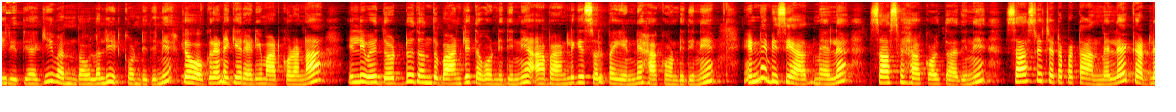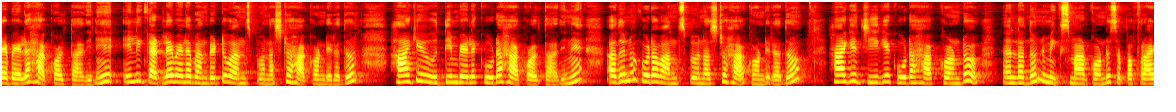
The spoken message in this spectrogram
ಈ ರೀತಿಯಾಗಿ ಒಂದು ಬೌಲಲ್ಲಿ ಇಟ್ಕೊಂಡಿದ್ದೀನಿ. ಈಗ ಒಗ್ಗರಣೆಗೆ ರೆಡಿ ಮಾಡ್ಕೊಳ್ಳೋಣ. ಇಲ್ಲಿ ದೊಡ್ಡದೊಂದು ಬಾಣಲಿ ತೊಗೊಂಡಿದ್ದೀನಿ. ಆ ಬಾಣಲಿಗೆ ಸ್ವಲ್ಪ ಎಣ್ಣೆ ಹಾಕ್ಕೊಂಡಿದ್ದೀನಿ ಎಣ್ಣೆ ಬಿಸಿ ಆದಮೇಲೆ ಸಾಸಿವೆ ಹಾಕ್ಕೊಳ್ತಾ ಇದ್ದೀನಿ. ಸಾಸಿವೆ ಚಟಪಟ ಆದಮೇಲೆ ಕಡಲೆಬೇಳೆ ಹಾಕ್ಕೊಳ್ತಾ ಇದ್ದೀನಿ. ಇಲ್ಲಿ ಕಡಲೆಬೇಳೆ ಬಂದುಬಿಟ್ಟು ಒಂದು ಸ್ಪೂನಷ್ಟು ಹಾಕ್ಕೊಂಡಿರೋದು ಹಾಗೆ ಉದ್ದಿನಬೇಳೆ ಕೂಡ ಹಾಕ್ಕೊಳ್ತಾ ಇದ್ದೀನಿ. ಅದನ್ನು ಕೂಡ ಒಂದು ಸ್ಪೂನಷ್ಟು ಹಾಕ್ಕೊಂಡಿರೋದು ಹಾಗೆ ಜೀರಿಗೆ ಕೂಡ ಹಾಕ್ಕೊಂಡು ಎಲ್ಲದನ್ನು ಮಿಕ್ಸ್ ಮಾಡಿಕೊಂಡು ಸ್ವಲ್ಪ ಫ್ರೈ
